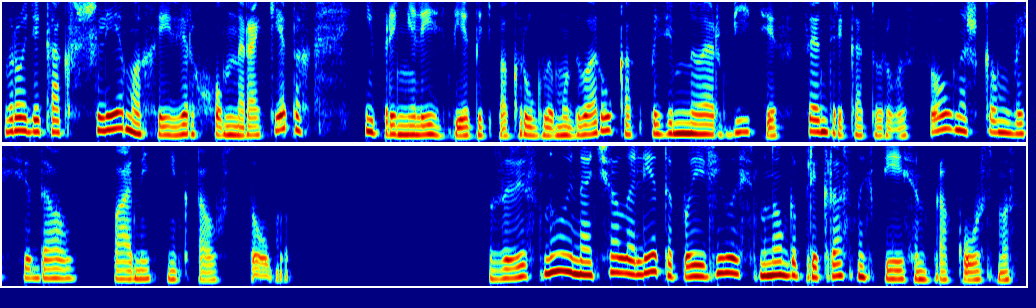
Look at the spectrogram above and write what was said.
вроде как в шлемах и верхом на ракетах, и принялись бегать по круглому двору, как по земной орбите, в центре которого солнышком восседал памятник Толстому. За весну и начало лета появилось много прекрасных песен про космос.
